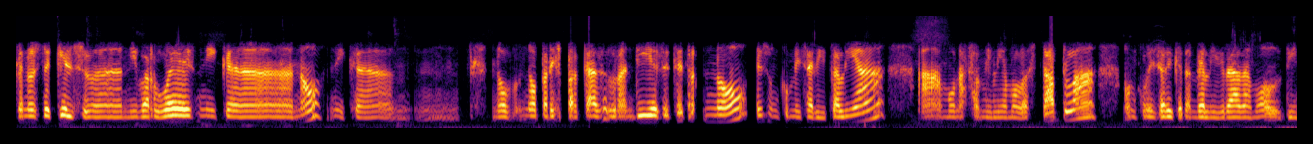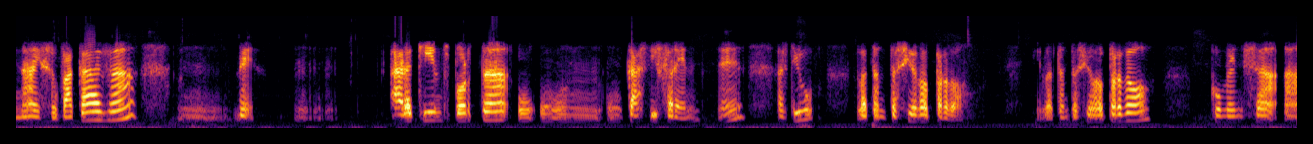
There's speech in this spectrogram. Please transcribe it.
que no és d'aquells eh, ni barruers, ni que, no?, ni que mm, no, no apareix per casa durant dies, etc. No, és un comissari italià, amb una família molt estable, un comissari que també li agrada molt dinar i sopar a casa. Mm, Bé, ara aquí ens porta un, un, un cas diferent. Eh? Es diu la tentació del perdó. I la tentació del perdó comença a,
